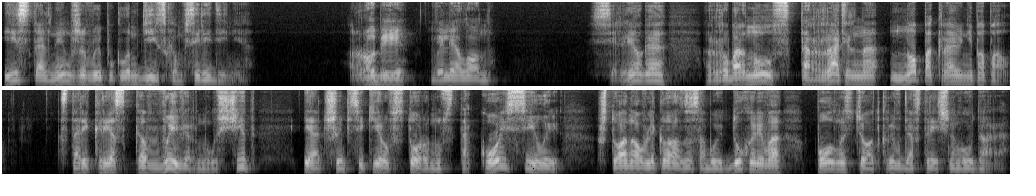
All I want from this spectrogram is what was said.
и стальным же выпуклым диском в середине. «Руби!» — велел он. Серега рубанул старательно, но по краю не попал. Старик резко вывернул щит и отшиб секиру в сторону с такой силой, что она увлекла за собой Духарева, полностью открыв для встречного удара.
